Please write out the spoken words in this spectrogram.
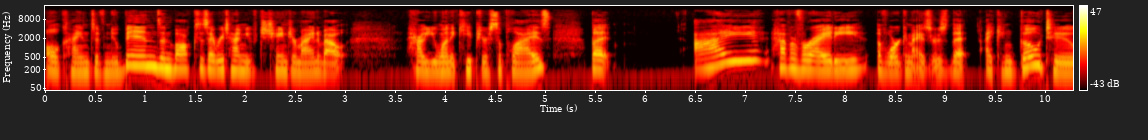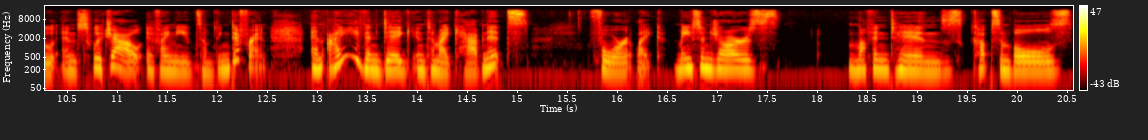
all kinds of new bins and boxes every time you have to change your mind about how you want to keep your supplies. But I have a variety of organizers that I can go to and switch out if I need something different. And I even dig into my cabinets for like mason jars, muffin tins, cups and bowls.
